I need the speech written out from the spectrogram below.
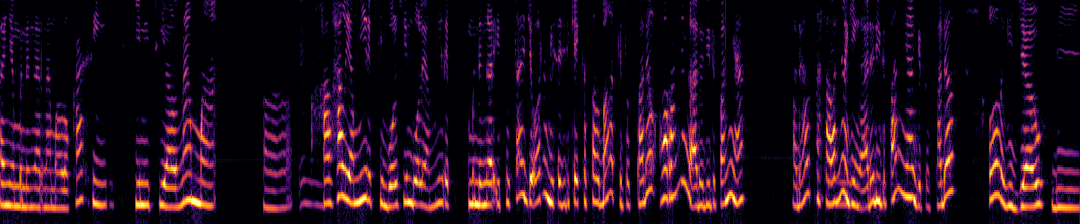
hanya mendengar nama lokasi inisial nama mm-hmm. hal-hal yang mirip simbol-simbol yang mirip. Mendengar itu saja orang bisa jadi kayak kesel banget gitu. Padahal orangnya nggak ada di depannya padahal masalahnya lagi nggak ada di depannya gitu. Padahal lo lagi jauh di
